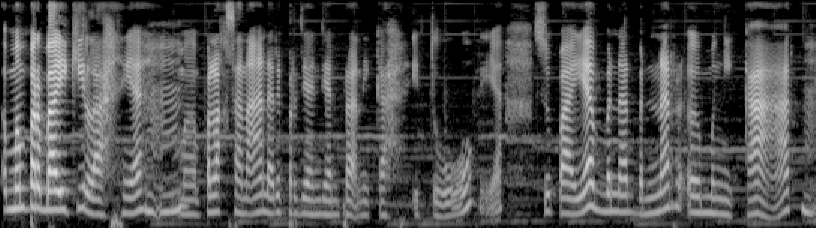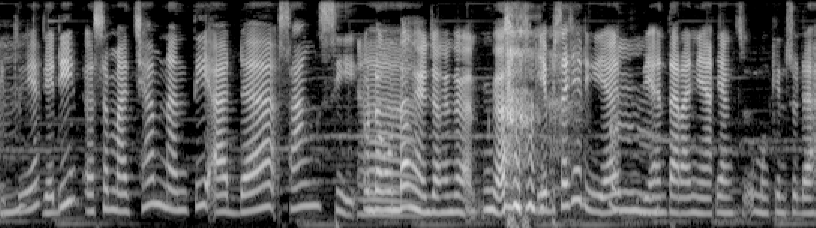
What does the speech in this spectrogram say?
memperbaiki lah ya Mm-mm. me- pelaksanaan dari perjanjian pranikah itu ya supaya benar-benar eh, mengikat Mm-mm. gitu ya. Jadi eh, semacam nanti ada sanksi. Nah, Undang-undang ya, jangan-jangan enggak. ya bisa jadi ya Hmm. di antaranya yang su- mungkin sudah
